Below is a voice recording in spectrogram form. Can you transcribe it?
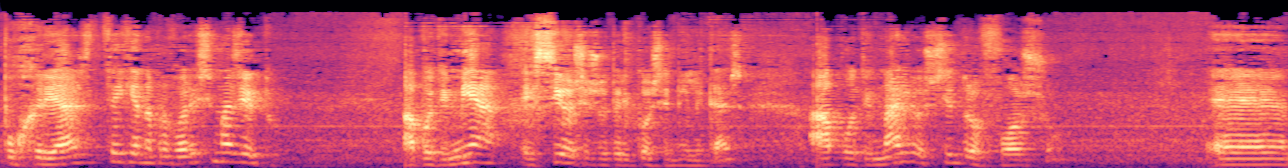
που χρειάζεται για να προχωρήσει μαζί του. Από τη μία εσύ ως εσωτερικός ενήλικας, από την άλλη ο σύντροφός σου ε,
